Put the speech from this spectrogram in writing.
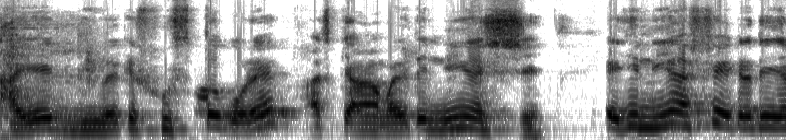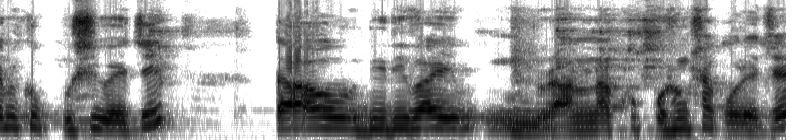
খাইয়ে দিদিভাইকে সুস্থ করে আজকে আমার বাড়িতে নিয়ে আসছে এই যে নিয়ে আসছে এটাতে আমি খুব খুশি হয়েছি। তাও দিদিভাই উম, রান্না খুব প্রশংসা করেছে।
